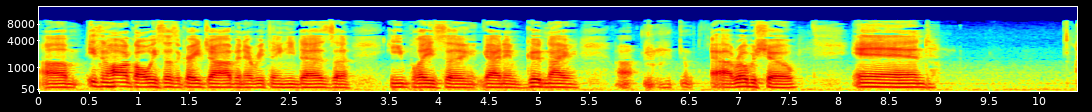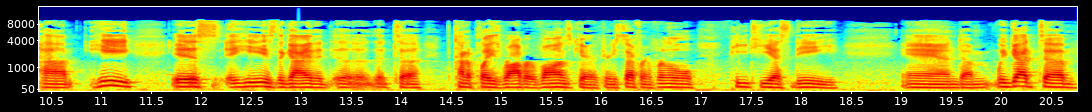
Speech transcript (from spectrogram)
Um, Ethan Hawke always does a great job in everything he does. Uh, he plays a guy named Goodnight uh, uh, Robichaux, and uh, he is he's the guy that uh, that uh, kind of plays Robert Vaughn's character. He's suffering from a little PTSD, and um, we've got um,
